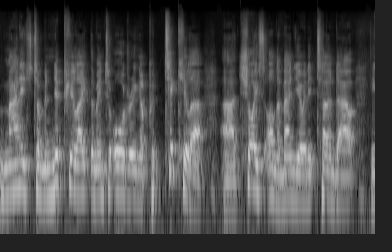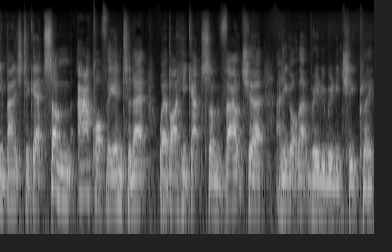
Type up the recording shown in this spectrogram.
managed to manipulate them into ordering a particular uh, choice on the menu, and it turned out he managed to get some app off the internet whereby he got some voucher and he got that really, really cheaply.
